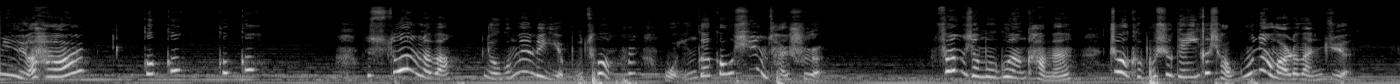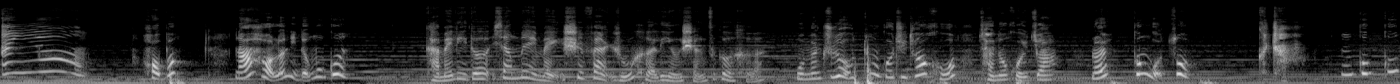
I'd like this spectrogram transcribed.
女孩！咕咕咕咕。算了吧，有个妹妹也不错。哼，我应该高兴才是。放下木棍，卡门，这可不是给一个小姑娘玩的玩具。哎呀，好吧，拿好了你的木棍。卡梅利多向妹妹示范如何利用绳子过河。我们只有渡过这条河才能回家。来，跟我做。咔嚓，咕咕，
